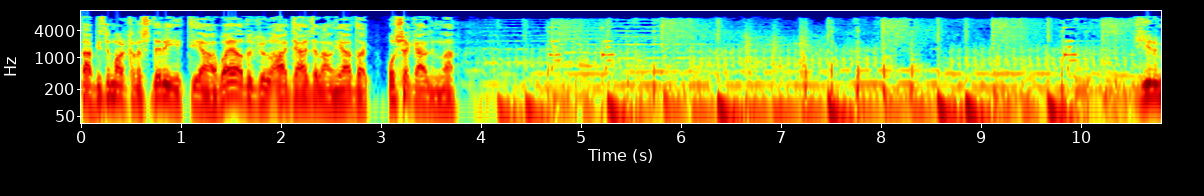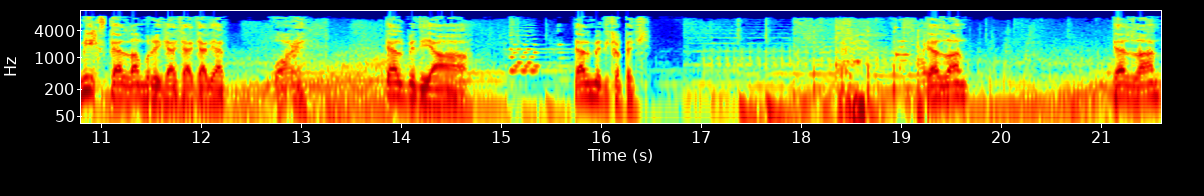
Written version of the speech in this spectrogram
Da bizim arkadaş nereye gitti ya? Bayağıdır gül ağaç geldi lan ya da. Hoşa geldin lan. Yirmi x gel lan buraya gel gel gel gel. Vay. Gelmedi ya. Gelmedi köpek. Gel lan. Gel lan.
